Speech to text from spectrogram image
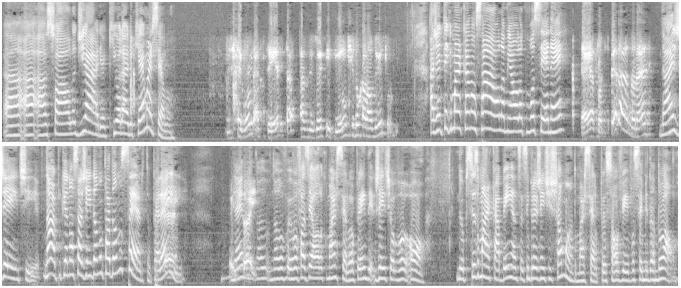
a, a, a sua aula diária. Que horário que é, Marcelo? De segunda a sexta, às 18h20, no canal do YouTube. A gente tem que marcar nossa aula, minha aula com você, né? É, tô te esperando, né? Ai, gente. Não, é porque a nossa agenda não tá dando certo. Peraí. É. É né? eu vou fazer aula com o Marcelo, vou aprender. Gente, eu vou, ó. Eu preciso marcar bem antes, assim, pra gente ir chamando, Marcelo, o pessoal ver você me dando aula.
